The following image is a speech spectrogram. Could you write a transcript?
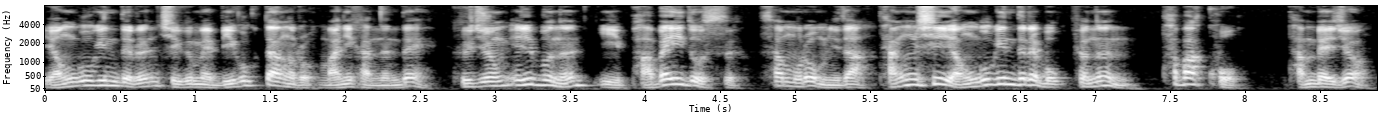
영국인들은 지금의 미국 땅으로 많이 갔는데 그중 일부는 이 바베이도스 섬으로 옵니다. 당시 영국인들의 목표는 타바코, 담배죠.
